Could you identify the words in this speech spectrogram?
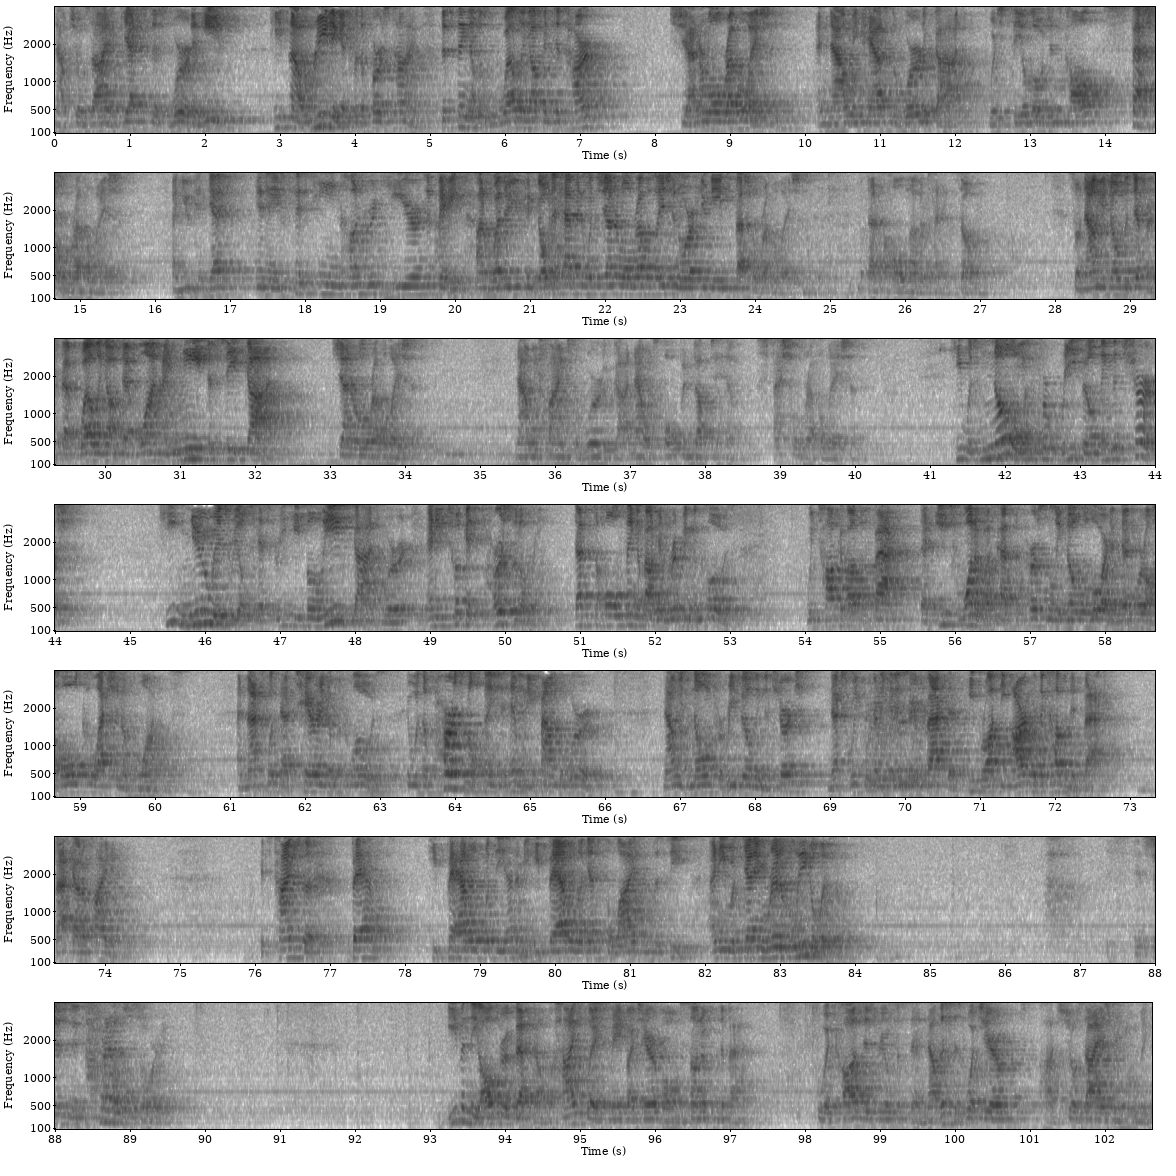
Now Josiah gets this word and he's, he's now reading it for the first time. This thing that was welling up in his heart, general revelation, and now he has the Word of God, which theologians call special revelation. And you can get in a 1500 year debate on whether you can go to heaven with general revelation or if you need special revelation. But that's a whole other thing. So, so now you know the difference. That welling up, that one, I need to seek God. General revelation. Now he finds the Word of God. Now it's opened up to him special revelation. He was known for rebuilding the church. He knew Israel's history, he believed God's word, and he took it personally. That's the whole thing about him ripping the clothes. We talk about the fact that each one of us has to personally know the Lord, and then we're a whole collection of ones. And that's what that tearing of the clothes, it was a personal thing to him when he found the word. Now he's known for rebuilding the church. Next week we're going to get into the fact that he brought the Ark of the Covenant back, back out of hiding. It's time to battle. He battled with the enemy. He battled against the lies and deceit. And he was getting rid of legalism. It's, it's just an incredible story. Even the altar of Bethel, the high place made by Jeroboam, son of Nebat, who had caused Israel to sin. Now, this is what Jer uh, Josiah is removing.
